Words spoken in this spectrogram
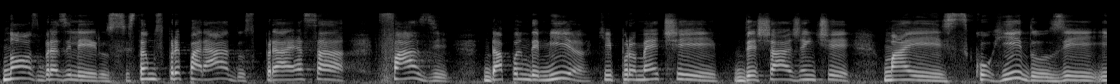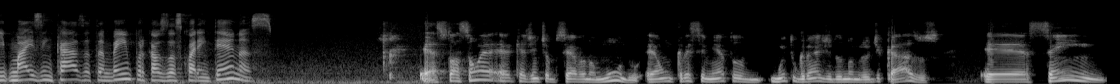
nós brasileiros estamos preparados para essa fase da pandemia que promete deixar a gente mais corridos e, e mais em casa também por causa das quarentenas? É, a situação é, é, que a gente observa no mundo é um crescimento muito grande do número de casos, é, sem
